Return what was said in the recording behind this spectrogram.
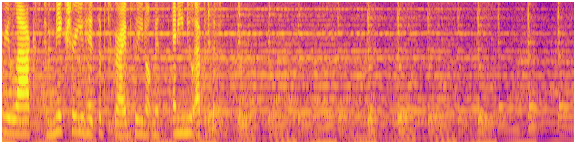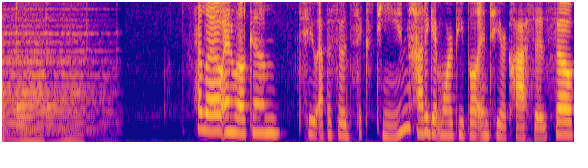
relax, and make sure you hit subscribe so you don't miss any new episodes. Hello, and welcome to episode 16 How to Get More People into Your Classes. So,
